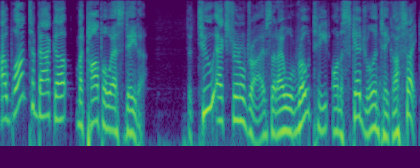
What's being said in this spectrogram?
I want to back up my Pop OS data to two external drives that I will rotate on a schedule and take off site.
